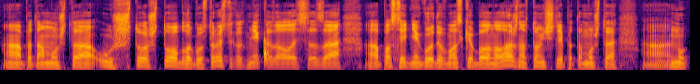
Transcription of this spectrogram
потому что уж что-что, благоустройство, как мне казалось, за последние годы в Москве было налажено, в том числе потому что, ну,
